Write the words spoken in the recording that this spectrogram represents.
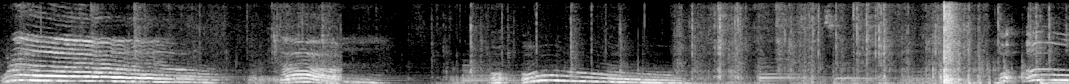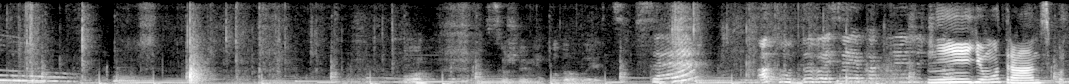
Ура! Так. О-о! О, все, що йому подобається. Все? А тут дивися, яка книжечка. Ні, йому транспорт.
